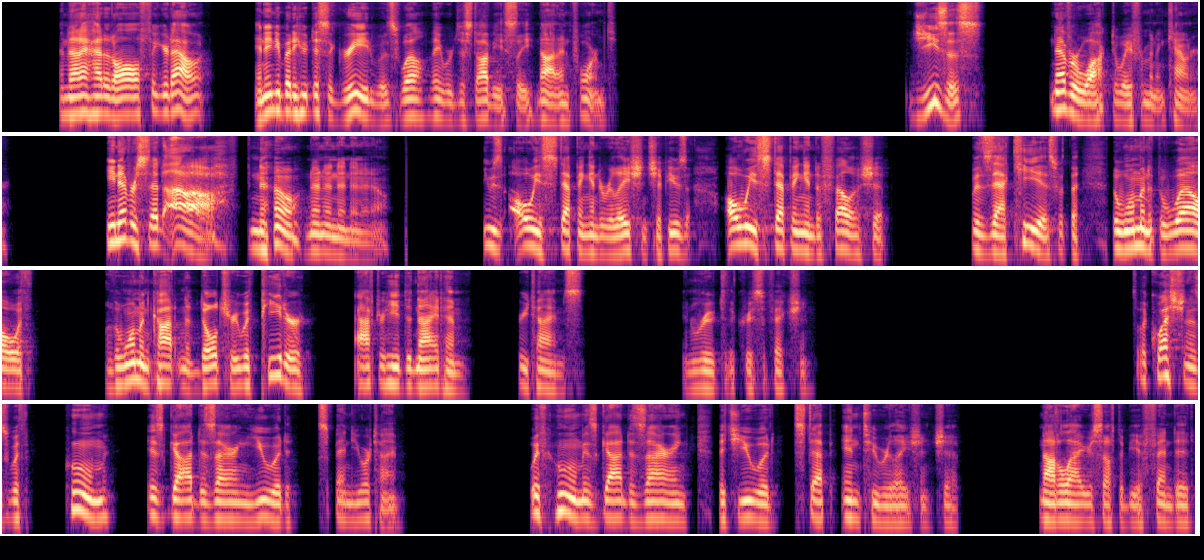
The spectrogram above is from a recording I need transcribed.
and that I had it all figured out. And anybody who disagreed was, well, they were just obviously not informed. Jesus never walked away from an encounter. He never said, oh, no, no, no, no, no, no. He was always stepping into relationship. He was always stepping into fellowship with Zacchaeus, with the, the woman at the well, with the woman caught in adultery, with Peter after he denied him three times en route to the crucifixion. So the question is with whom is God desiring you would spend your time? With whom is God desiring that you would step into relationship, not allow yourself to be offended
